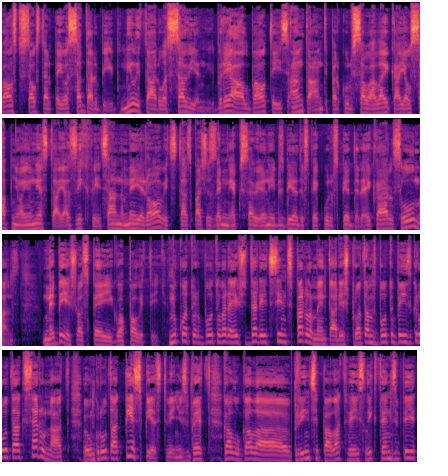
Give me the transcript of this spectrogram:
valstu savstarpējo sadarbību, militāro savienību, reālu Baltijas antanti, par kuru savā laikā jau sapņoja un iestājās Zihfrīds, Anna Meierovics, tās pašas zemnieku savienības biedrs, pie kuras piederēja Kārlis Ulmans nebija šo spējīgo politiķu. Nu, ko tur būtu varējuši darīt simts parlamentārieši? Protams, būtu bijis grūtāk sarunāt un grūtāk piespiest viņus, bet galu galā principā Latvijas liktenis bija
